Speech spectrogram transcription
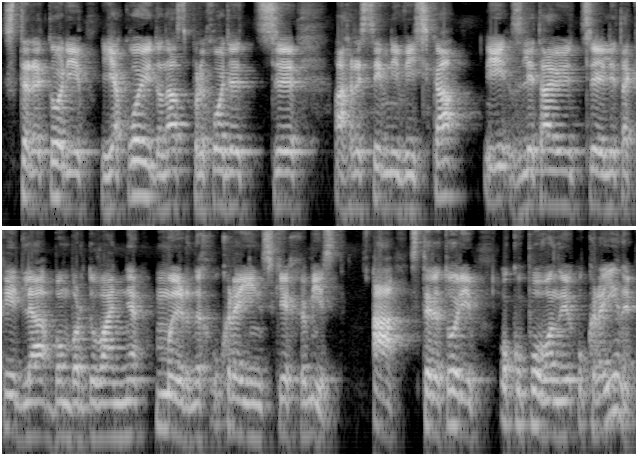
з території якої до нас приходять е, агресивні війська. І злітають літаки для бомбардування мирних українських міст. А з території окупованої України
